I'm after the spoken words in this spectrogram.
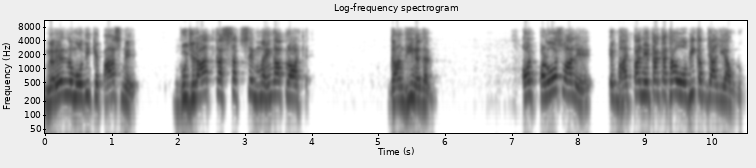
नरेंद्र मोदी के पास में गुजरात का सबसे महँगा प्लॉट है, गांधीनगर में। और पड़ोस वाले, एक भाजपा नेता का था, वो भी कब्जा लिया उन्होंने।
